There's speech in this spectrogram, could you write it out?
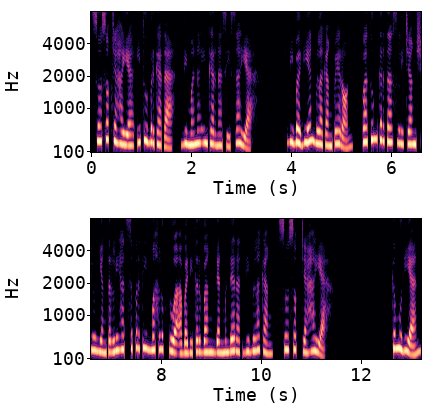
sosok cahaya itu berkata, di mana inkarnasi saya? Di bagian belakang peron, patung kertas Li Changshu yang terlihat seperti makhluk tua abadi terbang dan mendarat di belakang, sosok cahaya. Kemudian,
